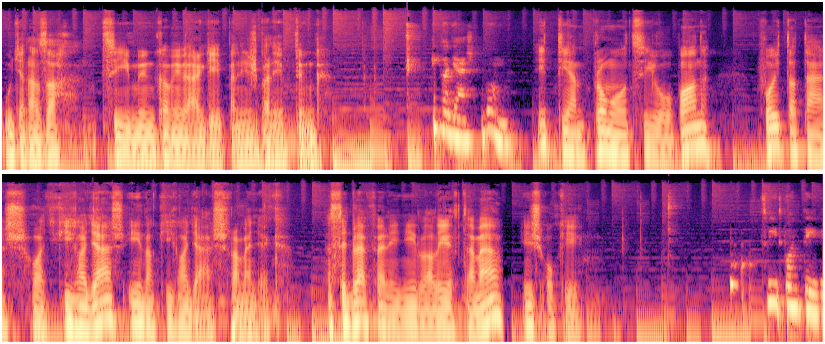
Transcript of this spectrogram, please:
ugyanaz a címünk, amivel gépen is beléptünk. Kihagyás. Gomb. Itt ilyen promócióban folytatás vagy kihagyás, én a kihagyásra megyek. Ezt egy lefelé nyillal értem el, és oké. Okay. Sweet.tv.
